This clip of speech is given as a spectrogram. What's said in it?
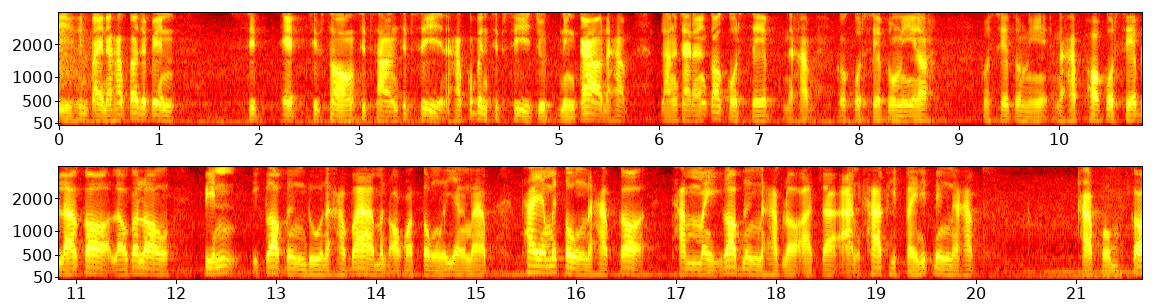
4 ขึ้นไปนะครับ ก็จะเป็น 11 12 13 14นะครับ ก็เป็น 14.19 นะครับ หลังจากนั้นก็กดเซฟนะครับ ก็กดเซฟตรงนี้เนาะ กดเซฟตรงนี้นะครับ พอกดเซฟแล้วก็เราก็ลองปริ้นอีกรอบหนึ่งดูนะครับ ว่ามันออกมาตรงหรือยังนะครับ ถ้ายังไม่ตรงนะครับ ก็ทำใหม่อีกรอบหนึ่งนะครับ เราอาจจะอ่านค่าผิดไปนิดนึงนะครับ ครับผม ก็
